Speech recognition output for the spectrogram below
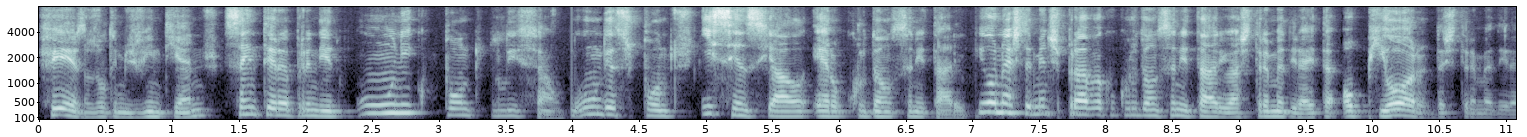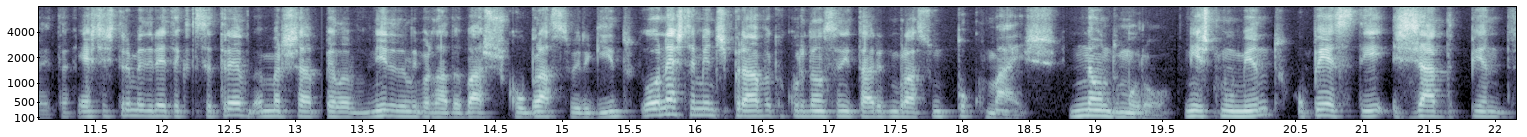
fez nos últimos 20 anos, sem ter aprendido um único ponto de lição. Um desses pontos essencial era o cordão sanitário. Eu honestamente esperava que o cordão sanitário à extrema-direita, ou pior da extrema-direita, esta extrema-direita que se atreve a marchar pela Avenida da Liberdade abaixo com o braço erguido, eu honestamente esperava que o cordão sanitário demorasse um pouco mais. Não demorou. Neste momento, o PSD já depende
